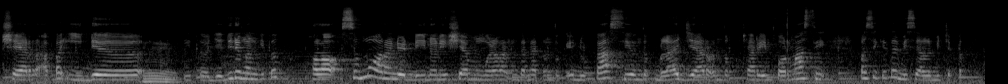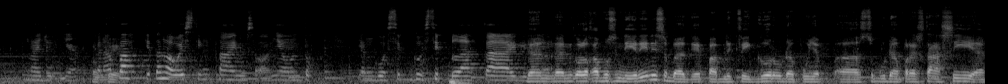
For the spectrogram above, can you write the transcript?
share apa ide Hmm. gitu jadi dengan gitu kalau semua orang di Indonesia menggunakan internet untuk edukasi untuk belajar untuk cari informasi pasti kita bisa lebih cepat majunya Oke. kenapa kita nggak wasting time soalnya untuk yang gosip-gosip belaka gitu Dan dan kalau kamu sendiri nih sebagai public figure udah punya uh, segudang prestasi ya,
